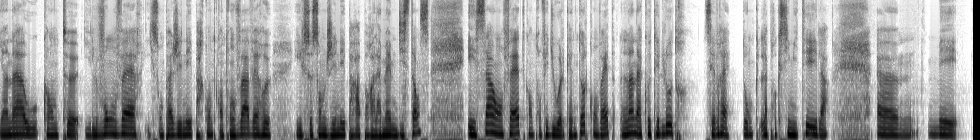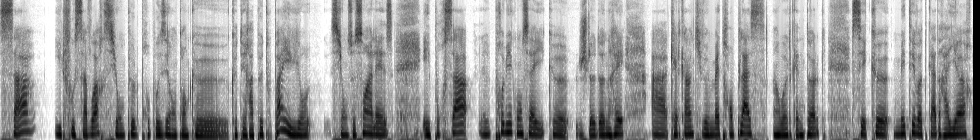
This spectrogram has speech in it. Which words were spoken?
Il y en a où quand euh, ils vont vers, ils sont pas gênés. Par contre, quand on va vers eux, ils se sentent gênés par rapport à la même distance. Et ça, en fait, quand on fait du walk and talk, on va être l'un à côté de l'autre. C'est vrai. Donc la proximité est là. Euh, mais ça, il faut savoir si on peut le proposer en tant que, que thérapeute ou pas et si on se sent à l'aise. Et pour ça, le premier conseil que je donnerais à quelqu'un qui veut mettre en place un walk and talk, c'est que mettez votre cadre ailleurs,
